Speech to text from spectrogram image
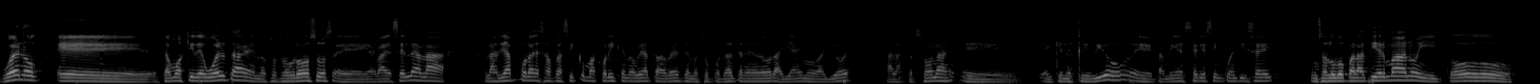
Bueno, eh, estamos aquí de vuelta en Los Osobrosos. Eh, agradecerle a la, a la, diáspora de San Francisco Macorís que nos ve a través de nuestro portal tenedor allá en Nueva York, a las personas eh, el que nos escribió, eh, también es Serie 56. Un saludo para ti, hermano, y todo,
